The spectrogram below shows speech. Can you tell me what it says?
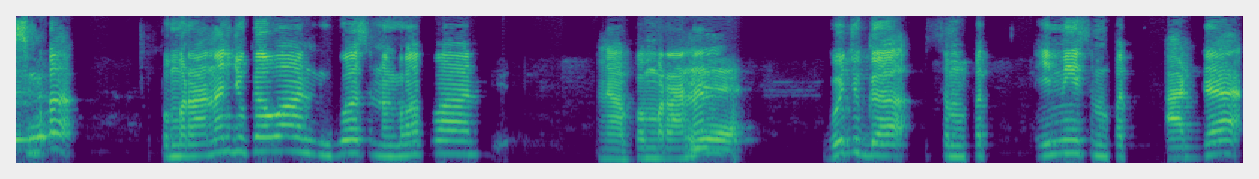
semua pemeranan juga wan gue seneng banget wan nah pemeranan yeah. gue juga sempet ini sempet ada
